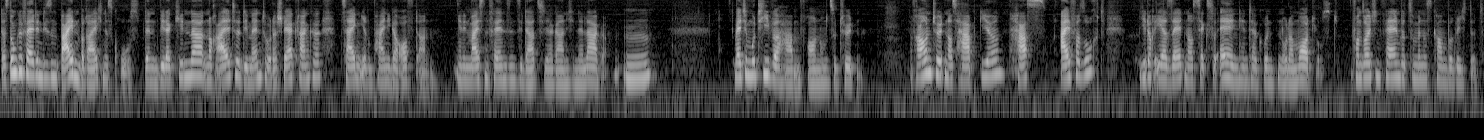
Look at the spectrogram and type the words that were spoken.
Das Dunkelfeld in diesen beiden Bereichen ist groß, denn weder Kinder noch alte, demente oder Schwerkranke zeigen ihre Peiniger oft an. In den meisten Fällen sind sie dazu ja gar nicht in der Lage. Welche Motive haben Frauen, um zu töten? Frauen töten aus Habgier, Hass, Eifersucht, jedoch eher selten aus sexuellen Hintergründen oder Mordlust. Von solchen Fällen wird zumindest kaum berichtet.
